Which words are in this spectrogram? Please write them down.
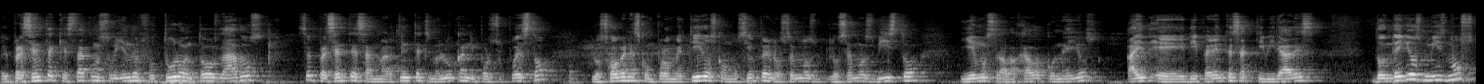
El presente que está construyendo el futuro en todos lados es el presente de San Martín Texmelucan y por supuesto los jóvenes comprometidos como siempre los hemos, los hemos visto y hemos trabajado con ellos. Hay eh, diferentes actividades donde ellos mismos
